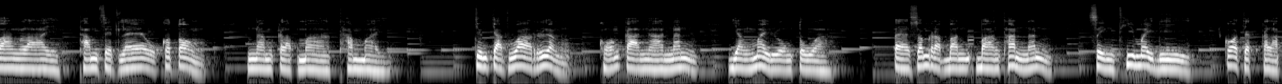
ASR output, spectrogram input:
บางลายทำเสร็จแล้วก็ต้องนำกลับมาทำใหม่ จึงจัดว่าเรื่องของการงานนั้นยังไม่ลงตัว แต่สำหรับบางบางท่านนั้น สิ่งที่ไม่ดีก็จะกลับ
